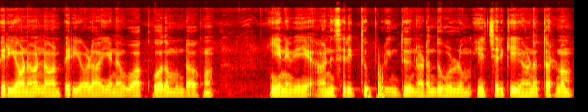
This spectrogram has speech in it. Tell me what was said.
பெரியவனா நான் பெரியவளா என வாக்குவாதம் உண்டாகும். எனவே அனுசரித்து புரிந்து நடந்து கொள்ளும் எச்சரிக்கையான தருணம்.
